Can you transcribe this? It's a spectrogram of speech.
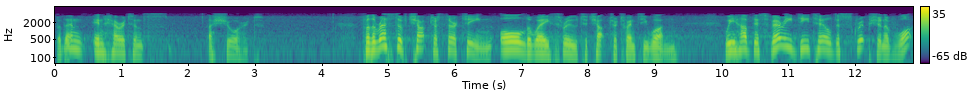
But then inheritance assured. For the rest of chapter 13, all the way through to chapter 21, we have this very detailed description of what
